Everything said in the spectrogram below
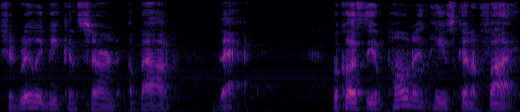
should really be concerned about that. Because the opponent he's going to fight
